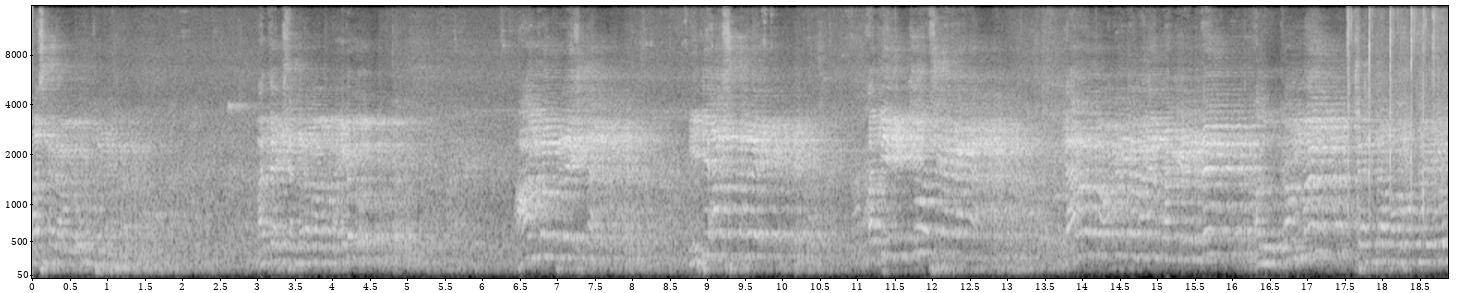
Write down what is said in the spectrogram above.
ಭಾಸ್ಕರ್ ಅವರು ಮತ್ತೆ ಚಂದ್ರಬಾಬು ನಾಯ್ಡು. ಆಂಧ್ರ ಪ್ರದೇಶದ ಇತಿಹಾಸದಲ್ಲಿ ಅತಿ ಹೆಚ್ಚು ವರ್ಷಗಳ ಕಾಲ ಯಾರಾದರೂ ಆಡಳಿತ ಮಾಡಿದ್ರೆ ಅದು ಬ್ರಹ್ಮ ಚಂದ್ರಬಾಬು ನಾಯ್ಡು.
